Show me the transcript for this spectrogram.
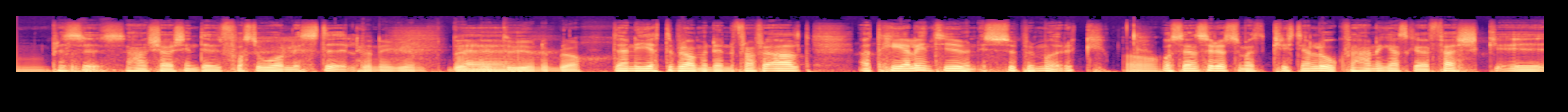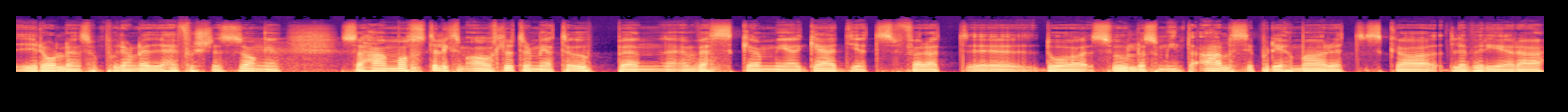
mm, precis. Han kör sin David Foster Wallace-stil. Den är grym. Den Eh, intervjun är bra. Den är jättebra, men den är framför allt att hela intervjun är supermörk. Ja. Och sen ser det ut som att Christian Luuk, för han är ganska färsk i, i rollen som programledare här första säsongen, så han måste liksom avsluta med att ta upp en, en väska med gadgets för att eh, då Svullo, som inte alls är på det humöret, ska leverera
